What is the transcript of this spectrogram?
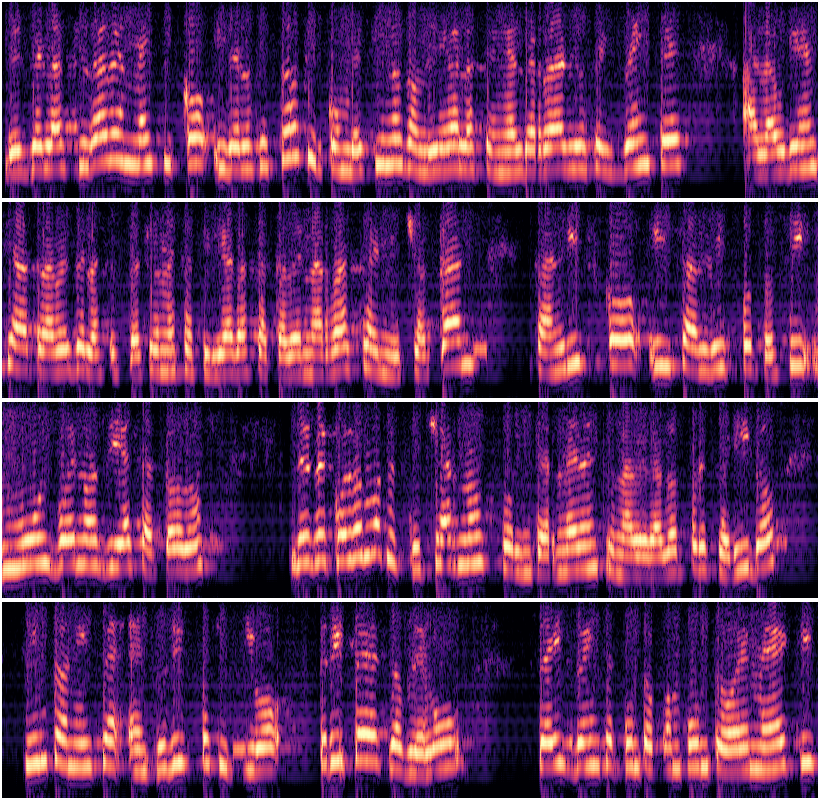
desde la Ciudad de México y de los estados circunvecinos donde llega la señal de radio 620 a la audiencia a través de las estaciones afiliadas a Cadena Raza en Michoacán, San Lisco y San Luis Potosí. Muy buenos días a todos. Les recordamos escucharnos por internet en su navegador preferido. Sintonice en su dispositivo www 620.com.mx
